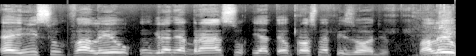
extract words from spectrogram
É isso, valeu, um grande abraço e até o próximo episódio. Valeu!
